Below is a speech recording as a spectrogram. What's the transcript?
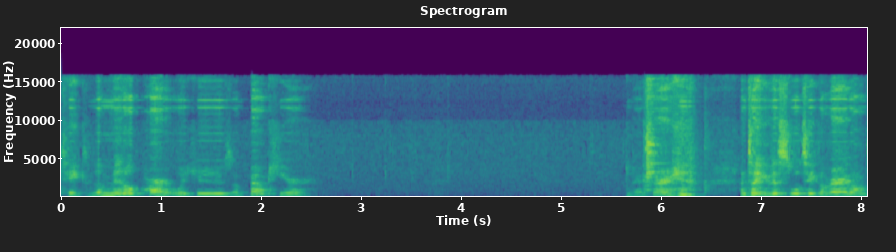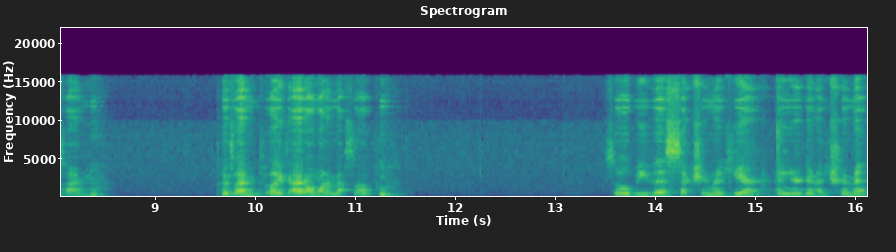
take the middle part, which is about here. Okay, sorry. I'm telling you, this will take a very long time. Because I'm, like, I don't want to mess up. So it'll be this section right here, and you're going to trim it.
